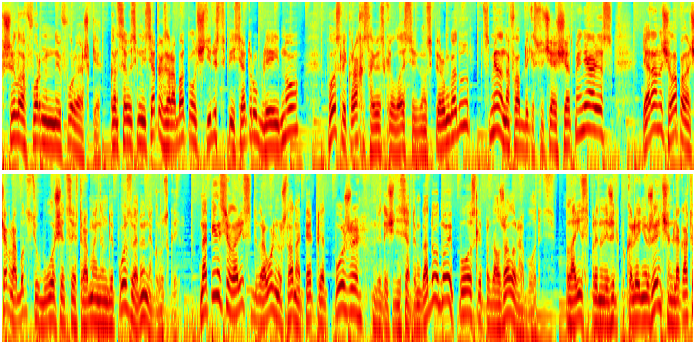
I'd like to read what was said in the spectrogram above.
шила форменные фуражки. В конце 80-х зарабатывала 450 рублей, но после краха советской власти в 91 году смены на фабрике все чаще отменялись, и она начала по ночам работать уборщицей в трамвайном депо с двойной нагрузкой. На пенсию Лариса добровольно ушла на 5 лет позже, в 2010 году, но и после продолжала работать. Лариса принадлежит к поколению женщин, для которых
